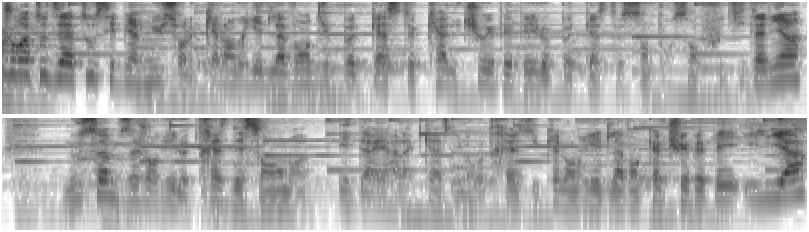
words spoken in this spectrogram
Bonjour à toutes et à tous et bienvenue sur le calendrier de l'avant du podcast Calcio et Pepe, le podcast 100% foot italien. Nous sommes aujourd'hui le 13 décembre et derrière la case numéro 13 du calendrier de l'avant Calcio et Pepe, il y a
